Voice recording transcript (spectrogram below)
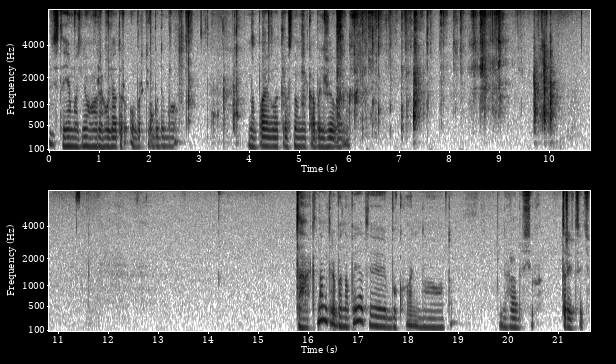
Дістаємо з нього регулятор обертів, будемо напаювати основний кабель живлення. Так, нам треба напаяти буквально градусів 30,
